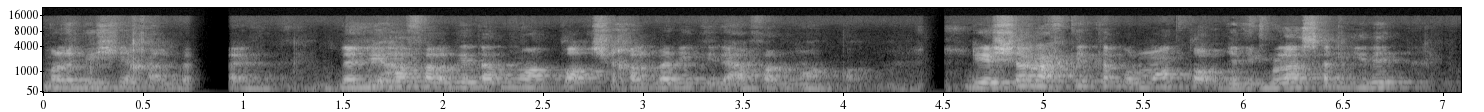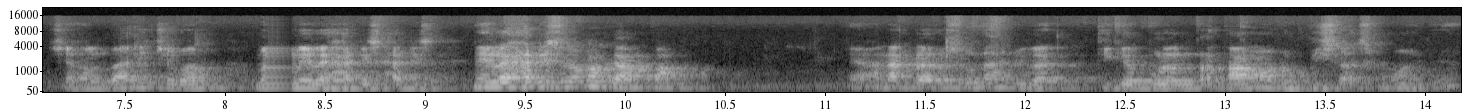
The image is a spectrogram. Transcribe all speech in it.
melebihi Syekh Albani. Dan dia hafal kitab Muwatta Syekh Albani tidak hafal Muwatta. Dia syarah kitab Muwatta jadi belasan jilid Syekh Albani coba menilai hadis-hadis. Nilai hadis berapa? Gampang. Ya, anak sunnah juga tiga bulan pertama udah bisa semua ya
